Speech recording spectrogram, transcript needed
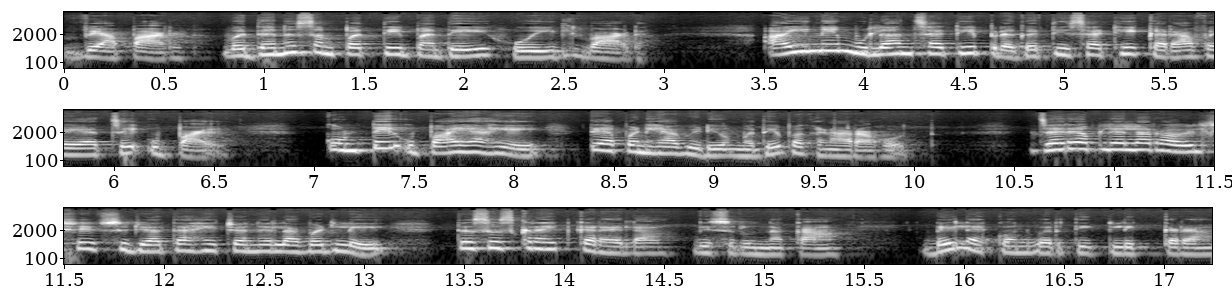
व्यापार व धनसंपत्तीमध्ये होईल वाढ. आईने मुलांसाठी प्रगतीसाठी करावयाचे उपाय. कोणते उपाय आहे ते आपण ह्या व्हिडिओमध्ये बघणार आहोत. जर आपल्याला रॉयल शेफ सुजाता हे चॅनल आवडले तर सबस्क्राईब करायला विसरू नका. बेल आयकॉनवरती क्लिक करा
